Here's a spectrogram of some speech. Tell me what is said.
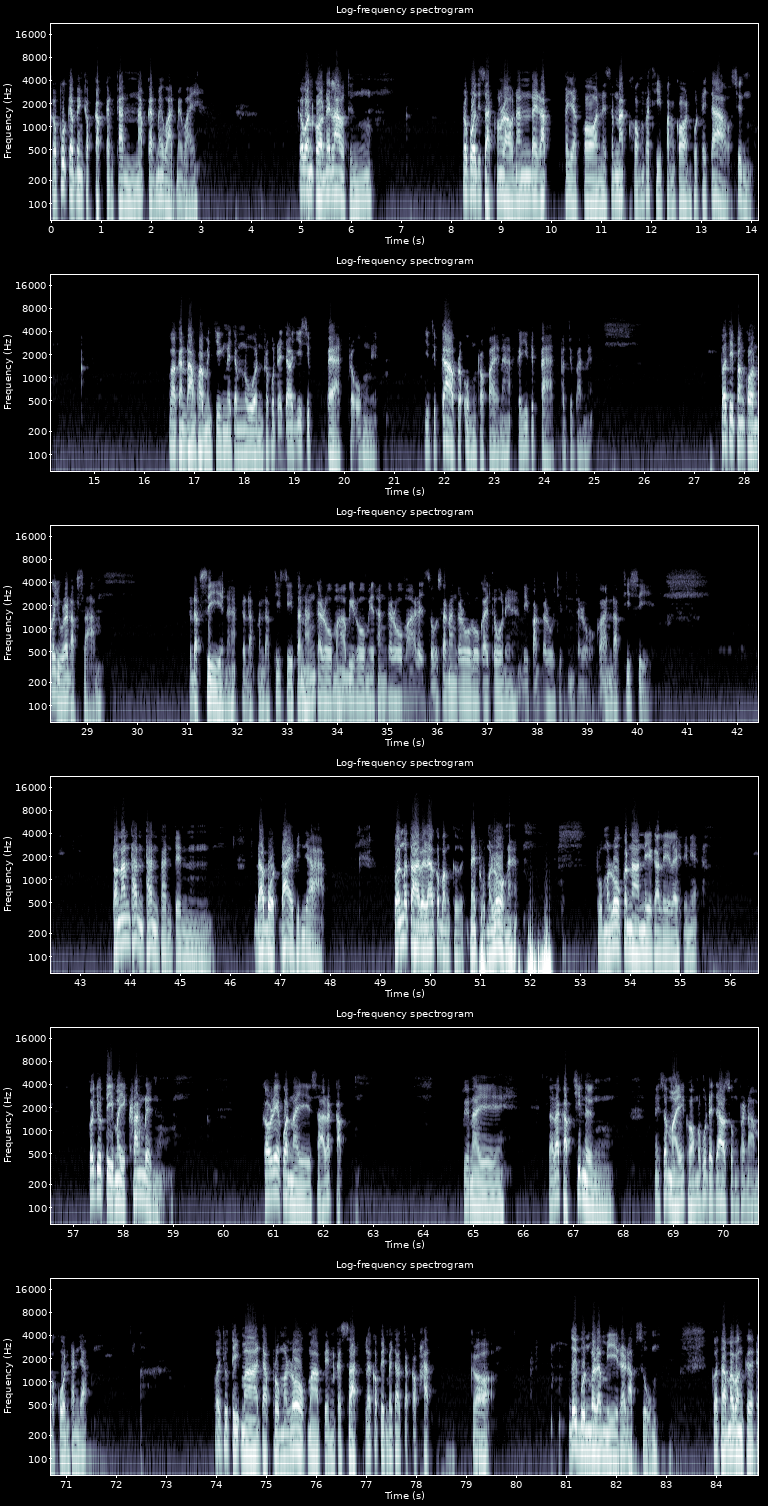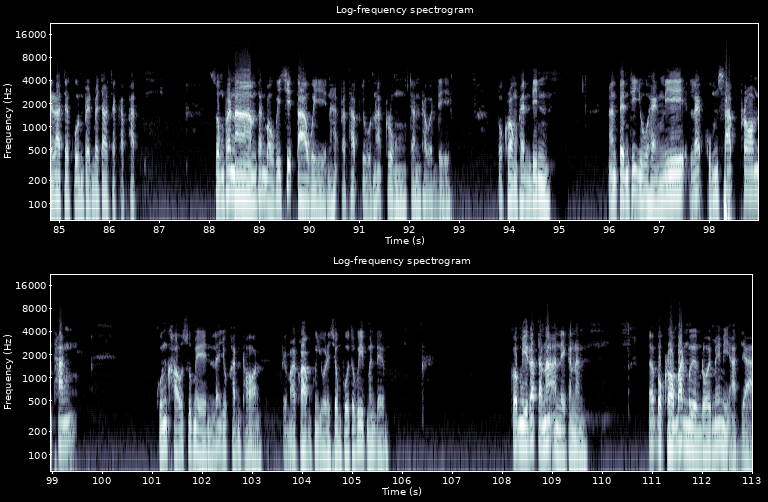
ก็พูดกันเป็นกับกับกันกันนับกันไม่หวาดไม่ไหว ก็วันก่อนได้เล่าถึง พระโพธิสัตว์ของเรานั้นได้รับพยากรณ์ในสำนักของพระทีปังกรพุทธเจ้า ซึ่ง ว่ากันตามความเป็นจริงในจำนวนพระพุทธเจ้ายี่สิบ แปดพระองค์เนี่ยยี่สิบเก้าพระองค์ต่อไปนะฮะก็ยี่สิบแปดปัจจุบันเนี่ยปฏิปังกรก็อยู่ระดับสามระดับสี่นะฮะระดับอันดับที่สี่ตันหังกโร มหาวิโรเมทังกโรมาเรโสสนังกโรโลกายโตเนี่ยดีปังกโรจิตินตโรก็อันดับที่สี่ตอนนั้นท่านท่านแผ่นเป็นดาบทได้พิญญา เพราะเมื่อตายไปแล้วก็บังเกิดในภูมิโลกนะฮะภูมิโลกก็นานเนกาเลเลยทีเนี้ย ก็จุติมาอีกครั้งหนึ่งเขาเรียกว่าในสารกับคือในสารกับที่หนึ่งในสมัยของพระพุทธเจ้าทรงพระนามบโกนทัญญะ ก็จุติมาจากพรหมโลกมาเป็นกษัตริย์ แล้วก็เป็นพระเจ้าจักรพรรดิ ก็ด้วยบุญบารรมีระดับสูง ก็ทำให้บังเกิดในราชกุลเป็นพระเจ้าจักรพรรดิทรงพระนามท่านบอกวิชิตาวีนะฮะประทับอยู่ณกรุงจันทวดี ปกครองแผ่นดิน อันเป็นที่อยู่แห่งนี้และขุมทรัพย์พร้อมทั้งขุนเขาสุเมนและยุคันธรคือหมายความคงอยู่ในชมพูทวีปเหมือนเดิม ก็มีรัตนะอนเนกนันต์และปกครองบ้านเมืองโดยไม่มีอาจยา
